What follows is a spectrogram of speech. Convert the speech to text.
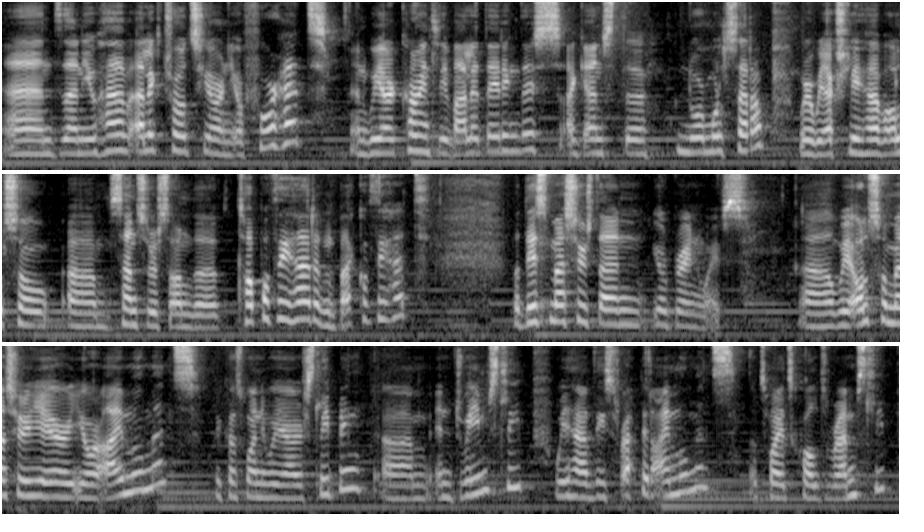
And then you have electrodes here on your forehead. And we are currently validating this against the normal setup, where we actually have also um, sensors on the top of the head and back of the head. But this measures then your brain waves. Uh, we also measure here your eye movements, because when we are sleeping, um, in dream sleep, we have these rapid eye movements. That's why it's called REM sleep.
